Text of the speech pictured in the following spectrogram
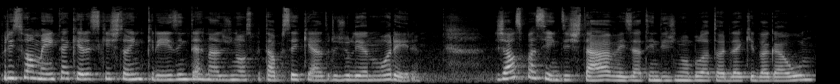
principalmente aqueles que estão em crise internados no Hospital Psiquiátrico Juliano Moreira. Já os pacientes estáveis atendidos no ambulatório daqui do HU,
